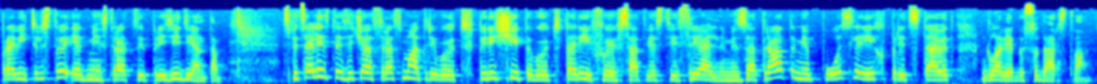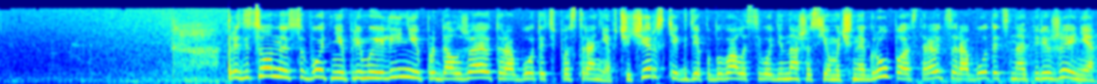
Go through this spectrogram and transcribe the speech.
правительства и администрации президента. Специалисты сейчас рассматривают, пересчитывают тарифы в соответствии с реальными затратами. После их представят главе государства. Традиционные субботние прямые линии продолжают работать по стране. В Чечерске, где побывала сегодня наша съемочная группа, стараются работать на опережение.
